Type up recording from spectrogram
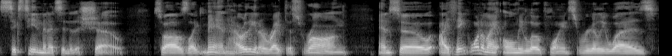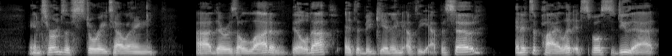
16 minutes into the show. So I was like, man, how are they going to write this wrong? And so I think one of my only low points really was in terms of storytelling. Uh, there was a lot of buildup at the beginning of the episode, and it's a pilot. It's supposed to do that,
